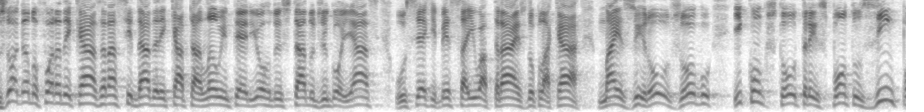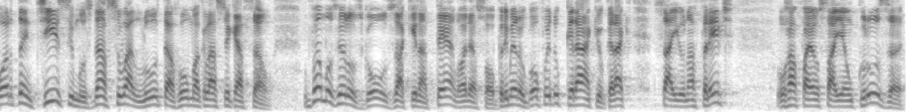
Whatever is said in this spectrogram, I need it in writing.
Jogando fora de casa na cidade de Catalão, interior do estado de Goiás, o CRB saiu atrás do placar, mas virou o jogo e conquistou três pontos importantíssimos na sua luta rumo à classificação. Vamos ver os gols aqui na tela. Olha só, o primeiro gol foi do craque. O craque saiu na frente. O Rafael Saião cruza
